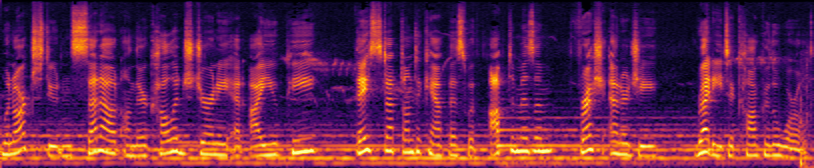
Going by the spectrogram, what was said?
When ARC students set out on their college journey at IUP, they stepped onto campus with optimism, fresh energy, ready to conquer the world.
